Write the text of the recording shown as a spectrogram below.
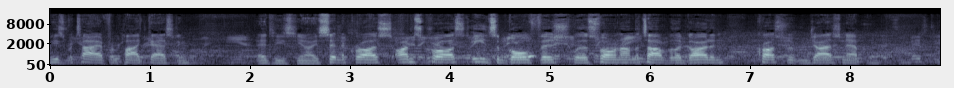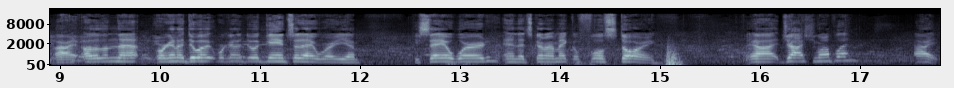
he's retired from podcasting, and he's you know he's sitting across, arms crossed, eating some goldfish with his phone on the top of the garden, across from Josh Knapp. All right. Other than that, we're gonna do it. We're gonna do a game today where you you say a word and it's gonna make a full story. Uh, Josh, you want to play? All right,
